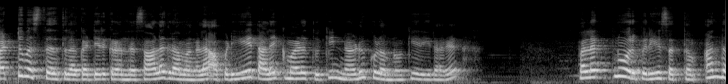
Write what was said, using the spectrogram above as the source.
பட்டு வஸ்திரத்தில் கட்டியிருக்கிற அந்த சால கிராமங்களை அப்படியே தலைக்கு மேலே தூக்கி நடுக்குளம் நோக்கி எறிகிறாரு. பலக்னு ஒரு பெரிய சத்தம். அந்த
